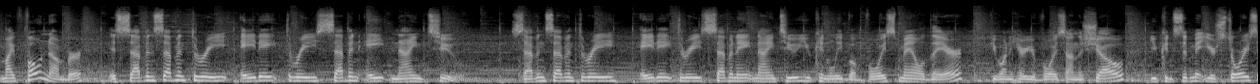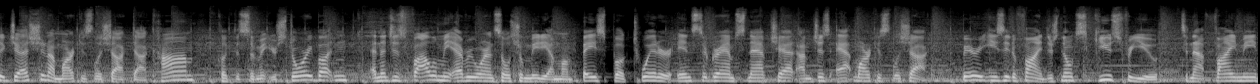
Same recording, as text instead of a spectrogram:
My phone number is 773 883 7892. 773 883 7892. You can leave a voicemail there if you want to hear your voice on the show. You can submit your story suggestion on marcusleshock.com. Click the submit your story button, and then just follow me everywhere on social media. I'm on Facebook, Twitter, Instagram, Snapchat. I'm just at Marcus Leshock. Very easy to find. There's no excuse for you to not find me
